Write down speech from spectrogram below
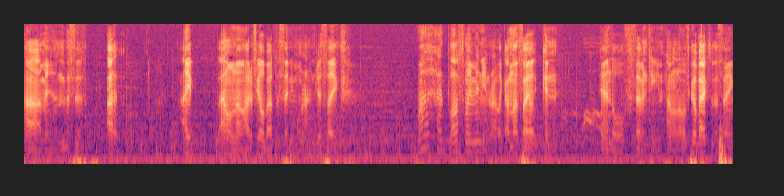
Ah man, this is I I I don't know how to feel about this anymore. I'm just like what? I lost my minion relic. Unless I can handle 17. I don't know. Let's go back to the thing.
